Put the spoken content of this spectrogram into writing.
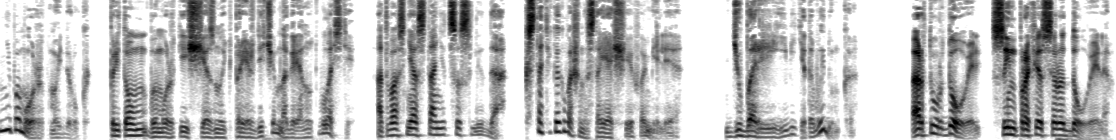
не поможет, мой друг. Притом вы можете исчезнуть, прежде чем нагрянут власти. От вас не останется следа. Кстати, как ваша настоящая фамилия? Дюбари ведь это выдумка. Артур Доуэль, сын профессора Доуэля.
